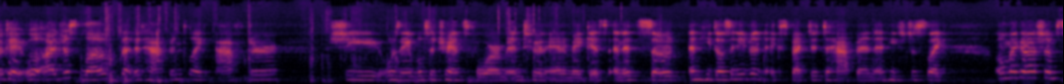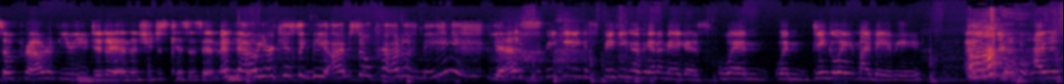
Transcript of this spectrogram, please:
Okay, well, I just love that it happened like after she was able to transform into an animagus, and it's so, and he doesn't even expect it to happen, and he's just like, "Oh my gosh, I'm so proud of you, you did it," and then she just kisses him, And he's now like, you're kissing me. I'm so proud of me. yes, Speaking speaking of animagus, when when Dingo ate my baby, I, ah. I, was- I was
